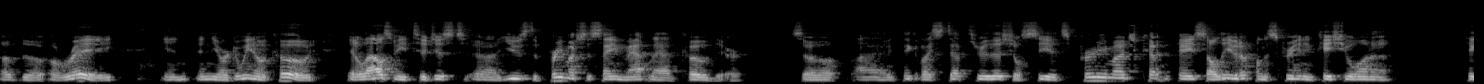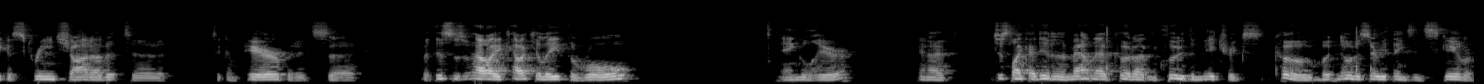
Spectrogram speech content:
of the array in, in the Arduino code, it allows me to just uh, use the pretty much the same MATLAB code there. So I think if I step through this, you'll see it's pretty much cut and paste. I'll leave it up on the screen in case you want to take a screenshot of it to, to compare, but it's uh, but this is how I calculate the roll angle here. And I've, just like I did in the MATLAB code, I've included the matrix code, but notice everything's in scalar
